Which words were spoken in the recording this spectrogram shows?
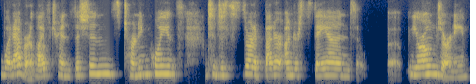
whatever life transitions, turning points, to just sort of better understand uh, your own journey.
